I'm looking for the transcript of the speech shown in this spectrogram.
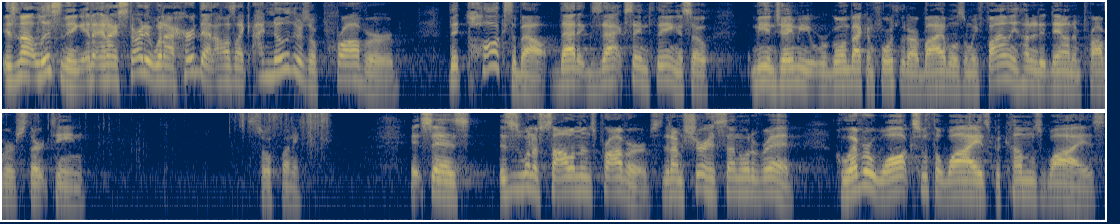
is not listening. And, and I started, when I heard that, I was like, I know there's a proverb that talks about that exact same thing. And so me and Jamie were going back and forth with our Bibles, and we finally hunted it down in Proverbs 13. So funny. It says, this is one of Solomon's proverbs that I'm sure his son would have read. Whoever walks with the wise becomes wise,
